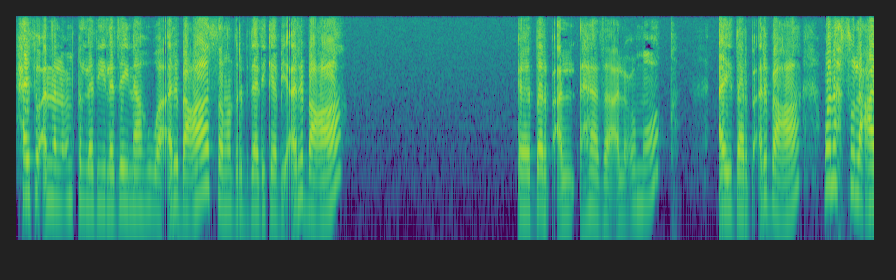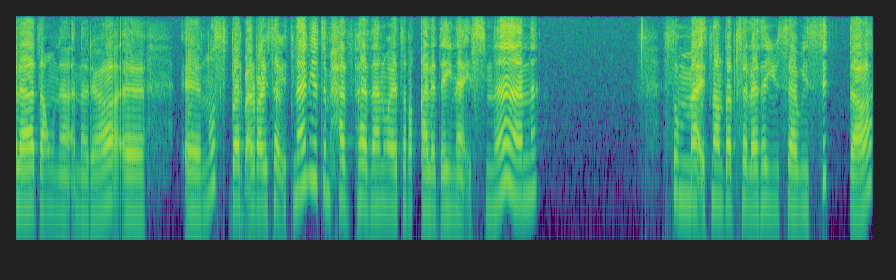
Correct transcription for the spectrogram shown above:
حيث أن العمق الذي لدينا هو أربعة سنضرب ذلك بأربعة. آه، ضرب هذا العمق أي ضرب أربعة. ونحصل على دعونا نرى آه، آه، نصف ضرب أربعة يساوي اثنان يتم حذف هذا ويتبقى لدينا اثنان. ثم اثنان ضرب ثلاثة يساوي ستة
